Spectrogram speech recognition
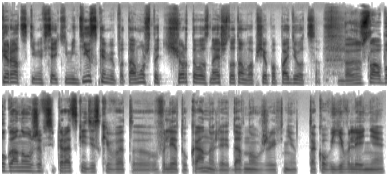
пиратскими всякими дисками, потому что черт его знает, что там вообще попадется. Да, ну, слава богу, оно уже все пиратские диски в, это, в лету канули, давно уже их нет, такого явления.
